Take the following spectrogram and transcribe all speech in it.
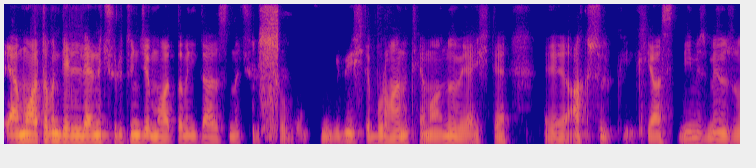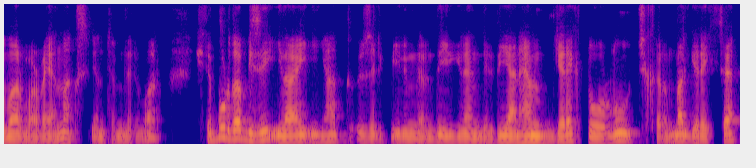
Ya muhatabın delillerini çürütünce muhatabın iddiasında çürütmüş gibi işte burhanı temanu veya işte e, aksül kıyas dediğimiz mevzular var veya naks yöntemleri var. İşte burada bizi ilahi ihat özellikle ilimlerinde ilgilendirdi. Yani hem gerek doğruluğu çıkarımlar gerekse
